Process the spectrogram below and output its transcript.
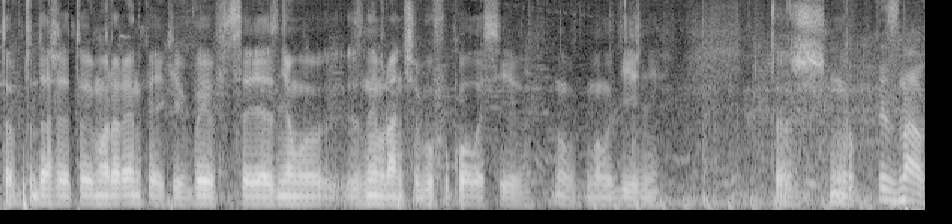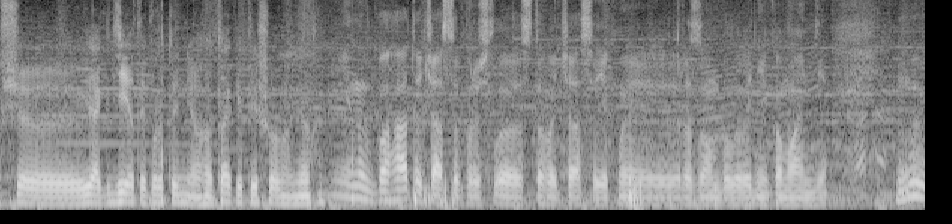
Тобто навіть той Мараренко, який вбив, це я з, ньому, з ним раніше був у колесі, ну, в молодіжній. Тож, ну, Ти знав, що як діяти проти нього, так і пішов на нього. і, ну, багато часу пройшло з того часу, як ми разом були в одній команді. Ну,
